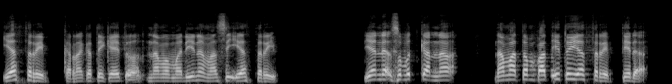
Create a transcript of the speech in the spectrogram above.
Yathrib. Karena ketika itu nama Madinah masih Yathrib. Dia tidak sebutkan nama tempat itu Yathrib. Tidak.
